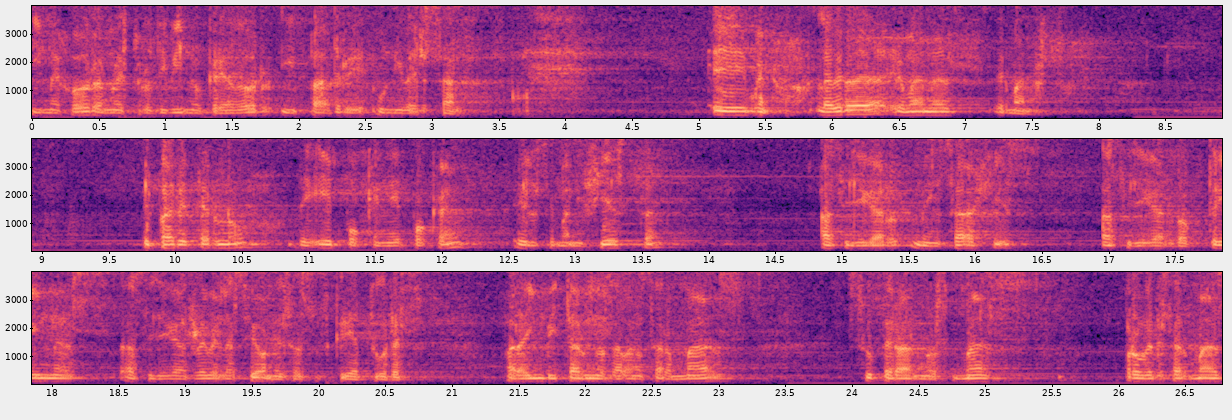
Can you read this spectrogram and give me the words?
y mejor a nuestro Divino Creador y Padre Universal. Eh, bueno, la verdad, hermanas, hermanos, el Padre Eterno, de época en época, Él se manifiesta, hace llegar mensajes, hace llegar doctrinas, hace llegar revelaciones a sus criaturas, para invitarnos a avanzar más, superarnos más, progresar más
